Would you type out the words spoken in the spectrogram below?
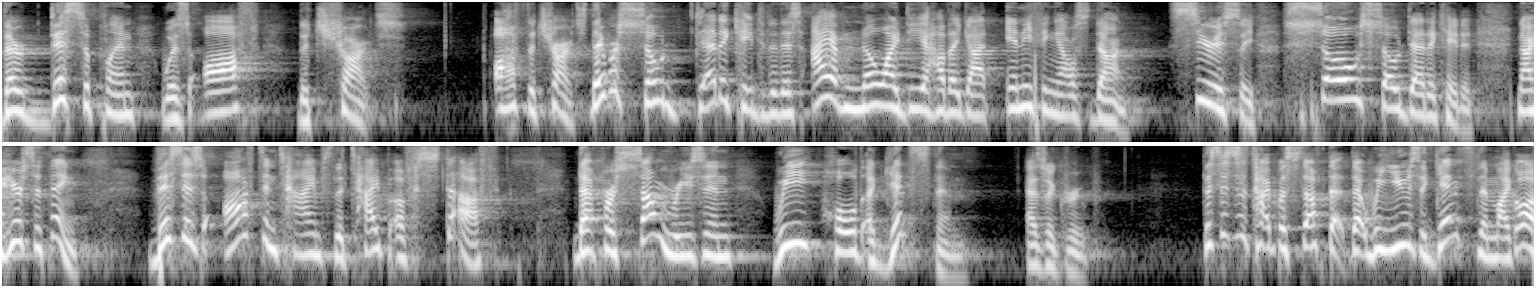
Their discipline was off the charts off the charts. They were so dedicated to this. I have no idea how they got anything else done. Seriously, so, so dedicated. Now, here's the thing this is oftentimes the type of stuff that for some reason we hold against them as a group. This is the type of stuff that, that we use against them, like, oh,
